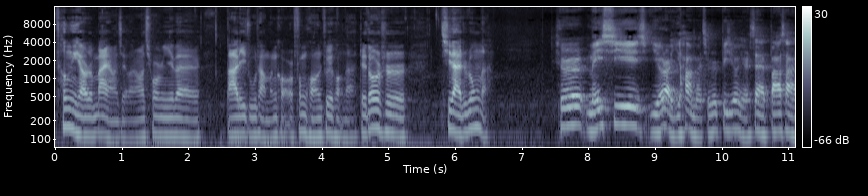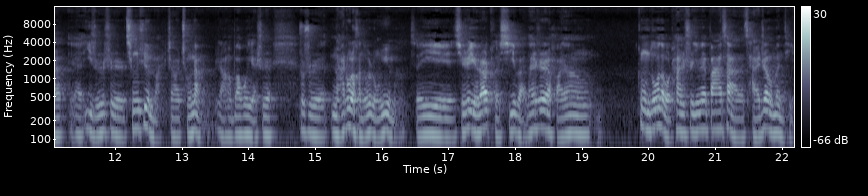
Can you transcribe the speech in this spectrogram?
蹭一下就卖上去了，然后球迷在巴黎主场门口疯狂追捧他，这都是期待之中的。其实梅西也有点遗憾吧，其实毕竟也是在巴萨，呃，一直是青训嘛，然后成长，然后包括也是，就是拿住了很多荣誉嘛，所以其实有点可惜吧。但是好像更多的我看是因为巴萨的财政问题，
